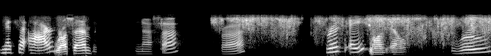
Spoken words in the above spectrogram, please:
Nessa R. Russ M. Nessa, Russ, Bruce H. John L. Ruth,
